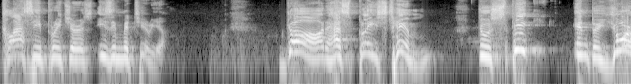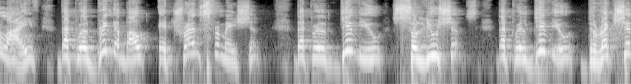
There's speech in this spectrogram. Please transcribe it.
classy preachers is immaterial. God has placed him to speak into your life that will bring about a transformation, that will give you solutions, that will give you direction,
